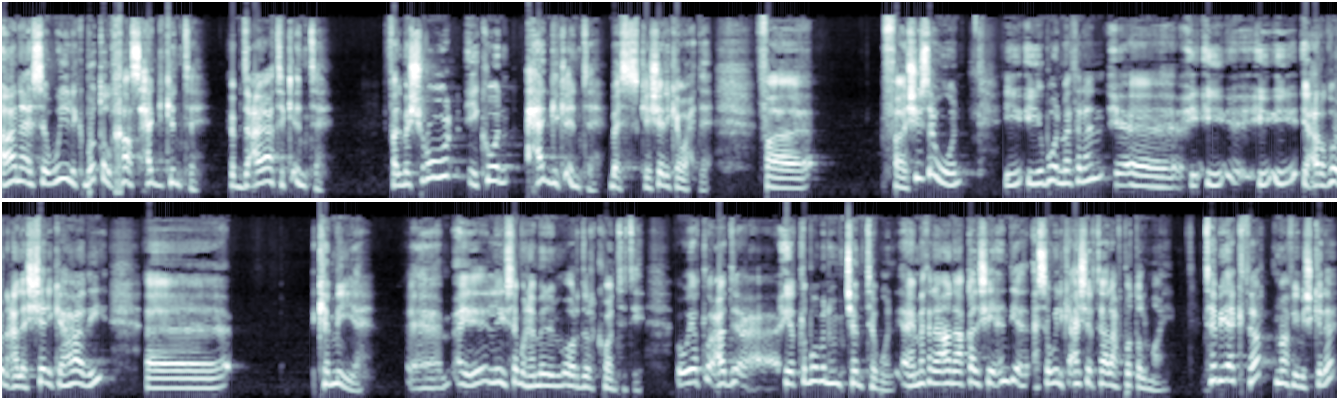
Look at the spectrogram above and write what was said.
أنا أسوي لك بطل خاص حقك أنت بدعاياتك أنت. فالمشروع يكون حقك أنت بس كشركة واحدة. ف فشو يسوون؟ يبون مثلا آه، يعرضون على الشركة هذه آه، كمية آه، اللي يسمونها minimum order quantity ويطلب عاد يطلبون منهم كم تبون. يعني مثلا أنا أقل شيء عندي أسوي لك 10000 بطل ماي. تبي أكثر؟ ما في مشكلة.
